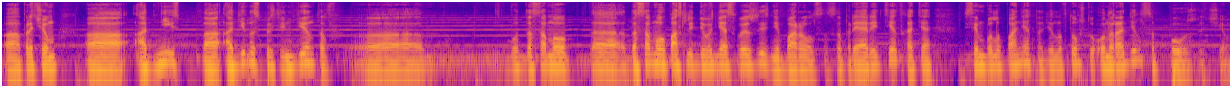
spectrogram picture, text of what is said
А, Причем а, одни из- а, один из претендентов а, вот до самого, а, до самого последнего дня своей жизни боролся за приоритет, хотя всем было понятно. Дело в том, что он родился позже, чем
